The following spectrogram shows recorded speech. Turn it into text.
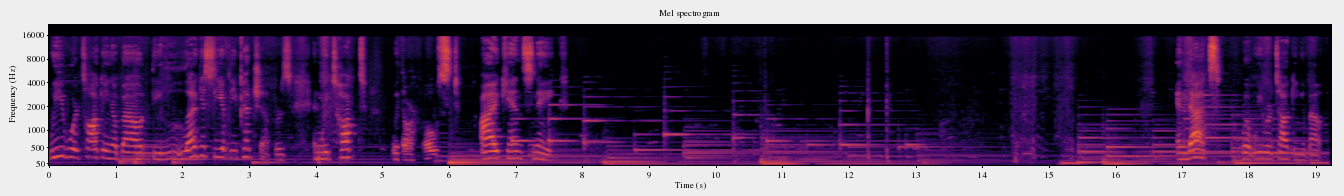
we were talking about the legacy of the pet shoppers and we talked with our host I Can Snake. And that's what we were talking about.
